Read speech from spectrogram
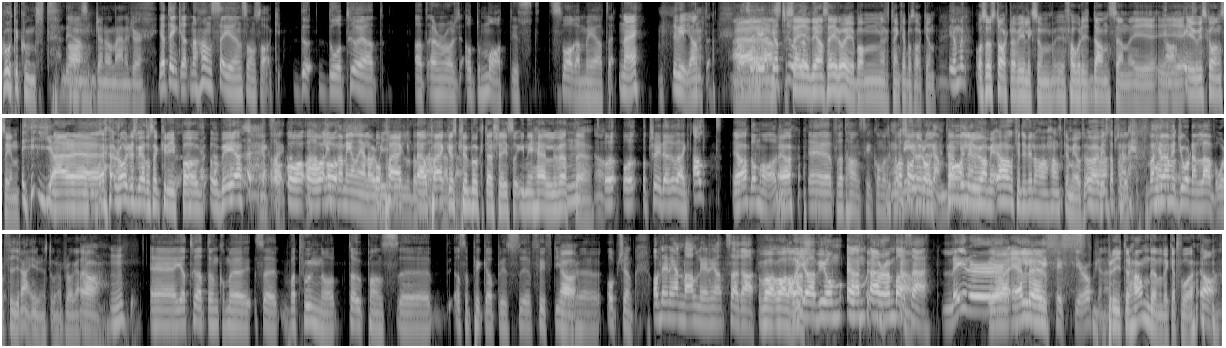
Gutekunst, deras general manager. Jag tänker att när han säger en sån sak, då, då tror jag att, att Aaron Rodgers automatiskt svarar med att nej, Det vill jag inte. Alltså, det, jag, han jag tror säger, att, det han säger då är ju bara mm, jag ska tänka på saken. ja, men, Och så startar vi liksom favoritdansen i, i, Ja, i Wisconsin. Ja. När eh, Rogers vet att de ska krypa och, och be. Exakt. Och, och, han vill inte och, vara med någon jävla och, Pack, och ja, bla, och Packers krumbuktar sig så in i helvete. och, och, och tradar iväg allt Ja. de har Ja. eh, för att han ska komma Vad tillbaka. är sa du frågan. Vem Vad ville du ha med? Ja, okej, du ville ha han ska med också. Ja, visst, absolut. Vad Och händer vem- med Jordan Love år fyra är ju den stora frågan. Ja. Mm. Eh, jag tror att de kommer så, vara tvungna att ta upp hans, eh, alltså pick up his eh, 50 year eh, option. Av den enda anledningen att så här, Vad, vad vad annars? gör vi om, om Aaron bara så här, later! Ja, eller Billigt 50 year option, eller? bryter handen vecka två. Ja,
